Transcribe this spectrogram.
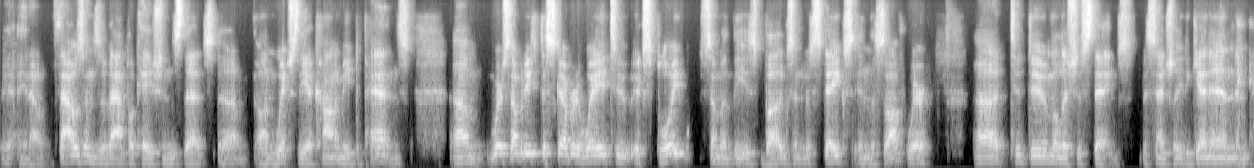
you know thousands of applications that's uh, on which the economy depends, um, where somebody's discovered a way to exploit some of these bugs and mistakes in the software uh, to do malicious things, essentially to get in and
